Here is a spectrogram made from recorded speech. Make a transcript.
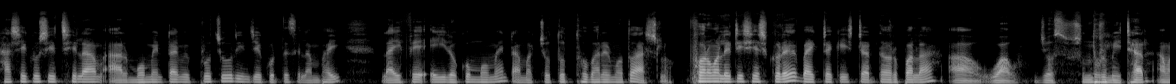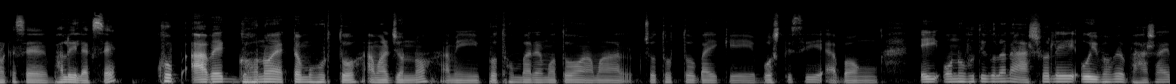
হাসি খুশি ছিলাম আর মোমেন্টটা আমি প্রচুর এনজয় করতেছিলাম ভাই। লাইফে এই রকম মোমেন্ট আমার চতুর্থবারের মতো আসলো। ফর্মালিটি শেষ করে বাইকটাকে স্টার্ট দেওয়ার পালা ওয়াও জোস সুন্দর মিটার আমার কাছে ভালোই লাগছে। খুব আবেগ ঘন একটা মুহূর্ত আমার জন্য। আমি প্রথমবারের মতো আমার চতুর্থ বাইকে বসতেছি এবং এই অনুভূতিগুলো না আসলে ওইভাবে ভাষায়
